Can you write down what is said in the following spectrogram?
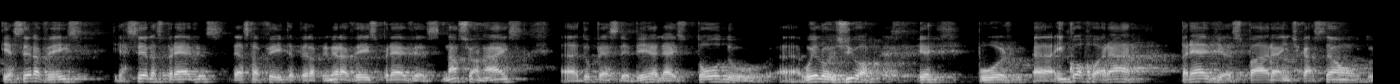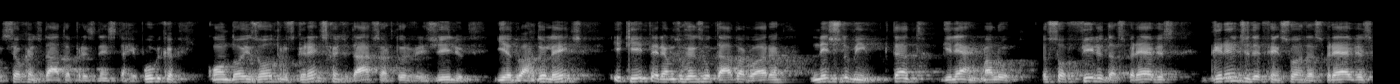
terceira vez, terceiras prévias, desta feita pela primeira vez prévias nacionais, uh, do PSDB, aliás, todo uh, o elogio ao PSDB por uh, incorporar prévias para a indicação do seu candidato à presidência da República, com dois outros grandes candidatos, Arthur Virgílio e Eduardo Leite, e que teremos o resultado agora neste domingo. Portanto, Guilherme, Malu, eu sou filho das prévias, grande defensor das prévias,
